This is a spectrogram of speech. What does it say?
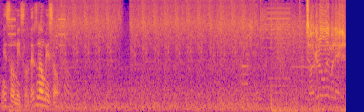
Missile, missile. There's no missile. Missile. Target eliminated.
